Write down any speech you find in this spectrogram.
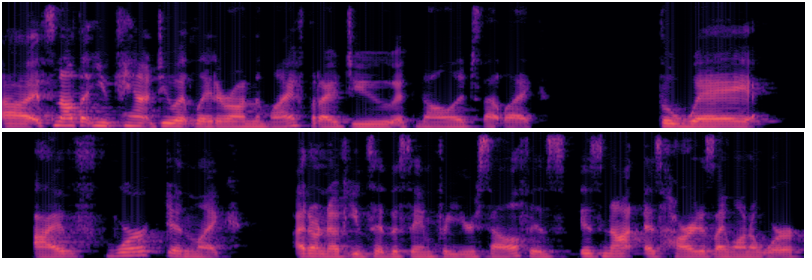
uh, it's not that you can't do it later on in life but i do acknowledge that like the way i've worked and like I don't know if you'd say the same for yourself is is not as hard as I want to work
